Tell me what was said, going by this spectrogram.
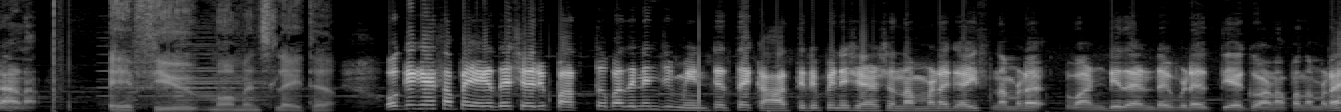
കാണാം. A few moments later. Okay guys അപ്പോൾ ഏകദേശം ഒരു പത്ത് പതിനഞ്ച് മിനിറ്റത്തെ കാത്തിരിപ്പിന് ശേഷം നമ്മുടെ ഗൈസ് നമ്മുടെ വണ്ടി തേണ്ട ഇവിടെ എത്തിയേക്കുവാണ്. അപ്പോൾ നമ്മുടെ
